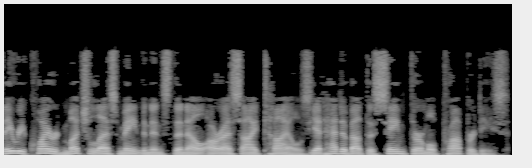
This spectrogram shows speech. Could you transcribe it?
They required much less maintenance than LRSI tiles yet had about the same thermal properties.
